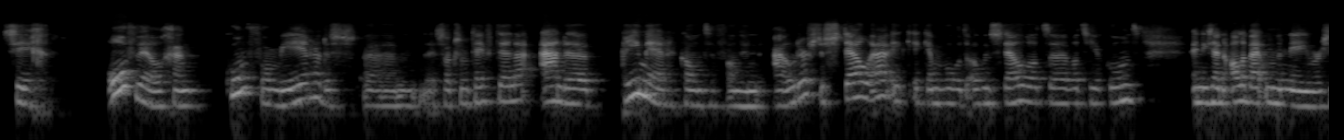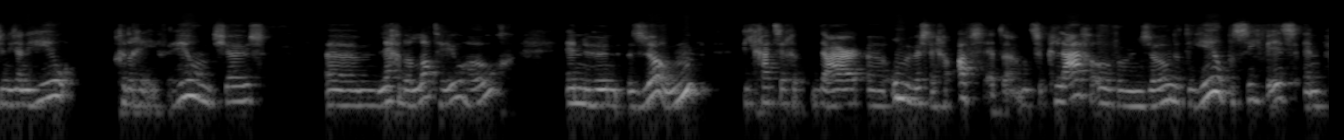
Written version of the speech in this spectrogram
zich ofwel gaan conformeren, dus dat zal ik zo meteen vertellen, aan de primaire kanten van hun ouders. Dus stel, hè, ik, ik heb bijvoorbeeld ook een stel wat, uh, wat hier komt. En die zijn allebei ondernemers. En die zijn heel gedreven, heel ambitieus um, leggen de lat heel hoog. En hun zoon, die gaat zich daar uh, onbewust tegen afzetten. Want ze klagen over hun zoon dat hij heel passief is en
